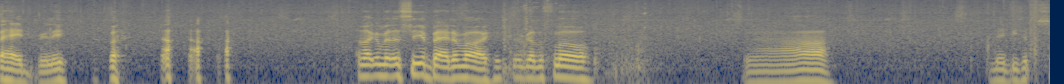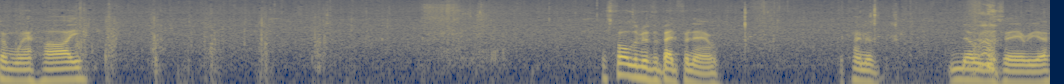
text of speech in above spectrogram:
Bed, really. I'm not going to be able to see a bed, am I? It's going to be on the floor. Ah. Maybe it's up somewhere high. Let's follow the riverbed for now. I kind of know this area.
